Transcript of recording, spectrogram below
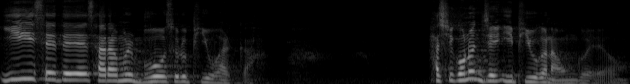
이 세대의 사람을 무엇으로 비유할까? 하시고는 이제 이 비유가 나온 거예요.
